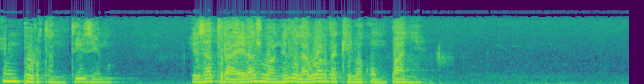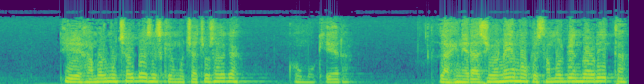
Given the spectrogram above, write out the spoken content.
importantísimo. Es atraer a su ángel de la guarda que lo acompañe y dejamos muchas veces que el muchacho salga como quiera. La generación emo que estamos viendo ahorita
